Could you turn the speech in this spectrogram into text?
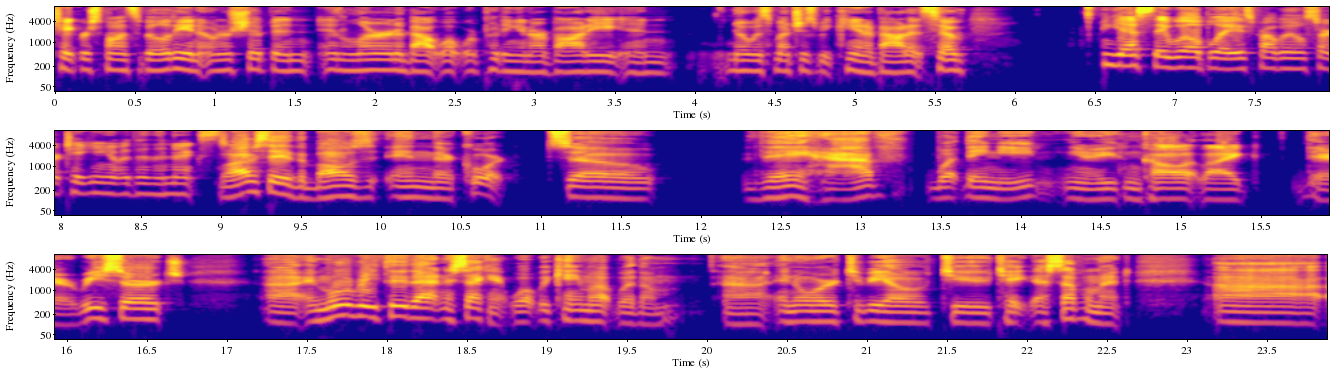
take responsibility and ownership and, and learn about what we're putting in our body and know as much as we can about it. So, yes, they will. Blaise probably will start taking it within the next. Well, I would say the ball's in their court. So they have what they need. You know, you can call it like their research. Uh, and we'll read through that in a second, what we came up with them uh, in order to be able to take that supplement. Uh,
